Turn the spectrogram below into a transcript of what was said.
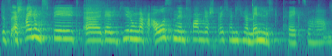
das Erscheinungsbild äh, der Regierung nach außen in Form der Sprecher nicht nur männlich geprägt zu haben?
